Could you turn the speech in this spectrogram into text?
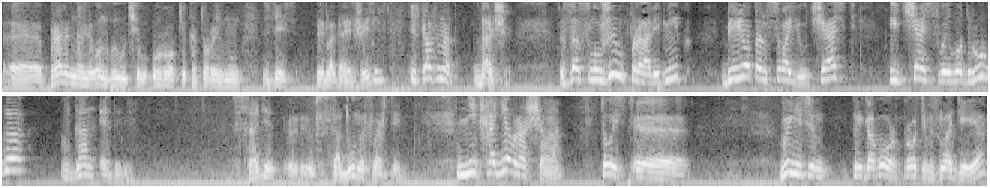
э, правильно ли он выучил уроки, которые ему здесь предлагает жизнь. И сказано дальше. Заслужил праведник, берет он свою часть и часть своего друга в Ган-Эдене. В, саде, э, в саду наслаждений. Нитхаев Раша, то есть э, вынесен приговор против злодея,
